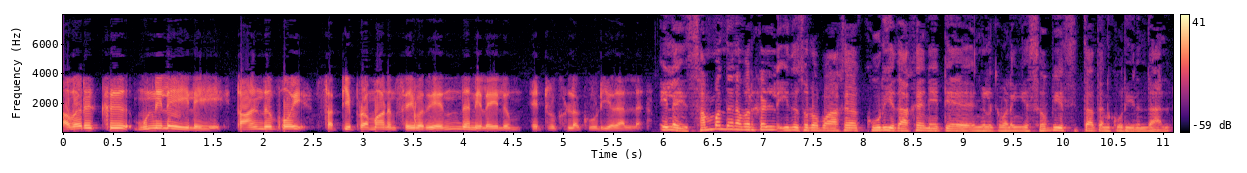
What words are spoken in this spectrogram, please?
அவருக்கு முன்னிலையிலேயே தாழ்ந்து போய் சத்திய பிரமாணம் செய்வது எந்த நிலையிலும் ஏற்றுக்கொள்ளக்கூடியதல்ல. இல்லை சம்பந்தன் அவர்கள் இது தொடர்பாக கூறியதாக நேற்று எங்களுக்கு வழங்கிய செவ்வியர் சித்தார்த்தன் கூறியிருந்தால்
